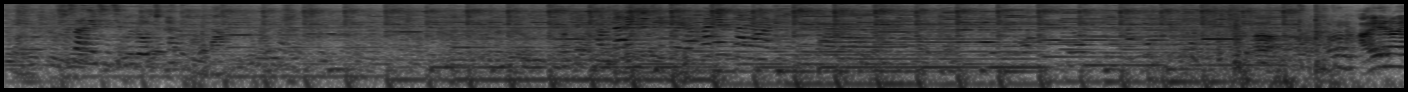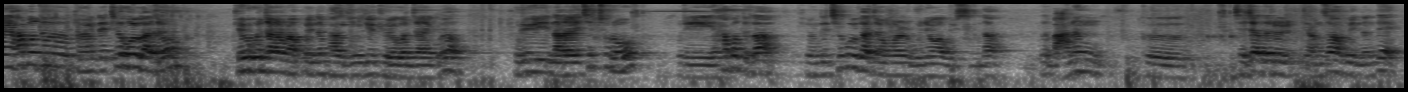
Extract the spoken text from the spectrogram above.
네, 수상의 진심으로 축하드립니다. 저는 INI 하버드 경영대 최고위 과정 교육원장을 맡고 있는 박인규 교육원장이고요. 우리나라의 최초로 우리 하버드가 경영대 최고위 과정을 운영하고 있습니다. 많은 그 제자들을 양성하고 있는데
